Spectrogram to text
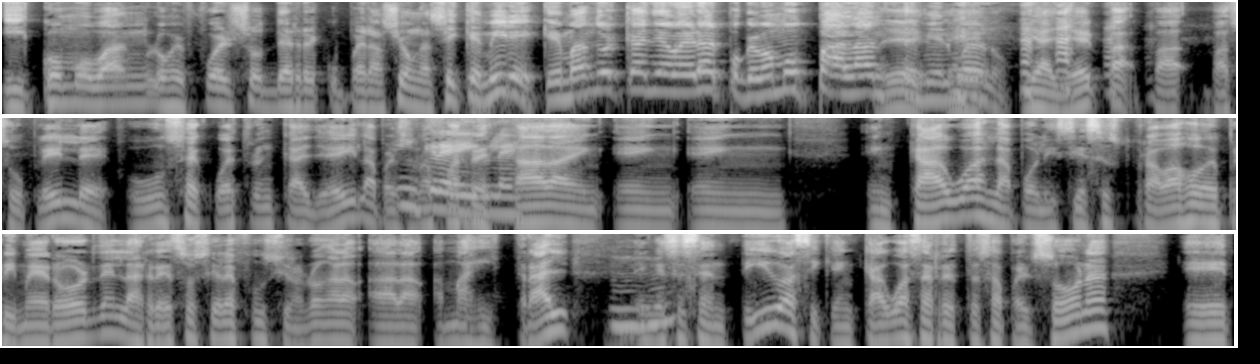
y cómo van los esfuerzos de recuperación. Así que mire, quemando el cañaveral porque vamos para adelante, mi eh, hermano. y ayer, para suplirle, hubo un secuestro en Calle y la persona fue arrestada en, en, en, en Caguas. La policía hizo su trabajo de primer orden. Las redes sociales funcionaron a la, a la- a magistral en ese sentido. Así que en Caguas se arrestó esa persona. Eh,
